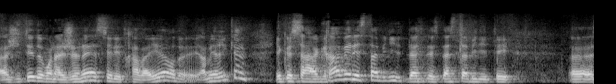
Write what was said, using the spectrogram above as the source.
agité devant la jeunesse et les travailleurs américains. Et que ça a aggravé euh,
